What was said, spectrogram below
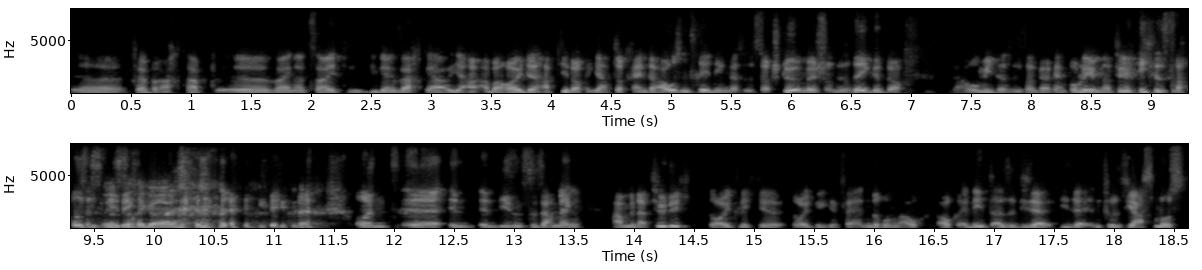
äh, verbracht habe äh, seinerzeit, die dann sagt, ja, ja, aber heute habt ihr doch, ihr habt doch kein Draußentraining, das ist doch stürmisch und es regnet doch. Ja, Omi, das ist doch gar kein Problem, natürlich ist Draußentraining. Das ist doch egal. und äh, in, in diesem Zusammenhang haben wir natürlich deutliche, deutliche Veränderungen auch, auch erlebt. Also dieser, dieser Enthusiasmus,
